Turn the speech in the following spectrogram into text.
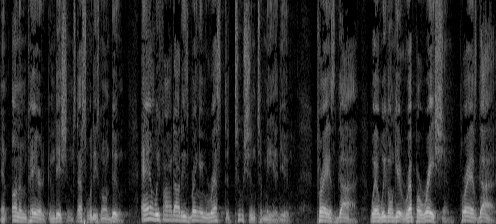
and unimpaired conditions. That's what he's going to do. And we found out he's bringing restitution to me and you. Praise God. Where we're going to get reparation. Praise God.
